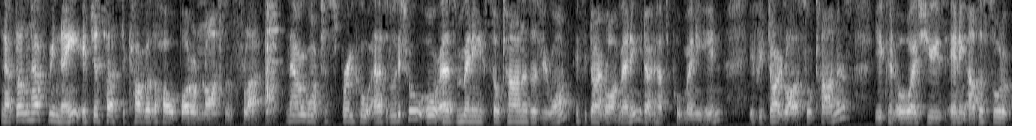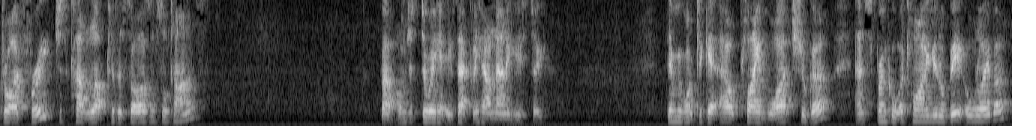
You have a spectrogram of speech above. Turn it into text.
Now it doesn't have to be neat, it just has to cover the whole bottom nice and flat. Now we want to sprinkle as little or as many sultanas as you want. If you don't like many, you don't have to put many in. If you don't like sultanas, you can always use any other sort of dried fruit. Just cut it up to the size of sultanas. But I'm just doing it exactly how Nana used to. Then we want to get our plain white sugar and sprinkle a tiny little bit all over.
